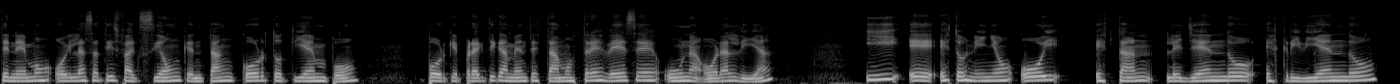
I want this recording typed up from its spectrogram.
tenemos hoy la satisfacción que en tan corto tiempo, porque prácticamente estamos tres veces una hora al día, y eh, estos niños hoy están leyendo, escribiendo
